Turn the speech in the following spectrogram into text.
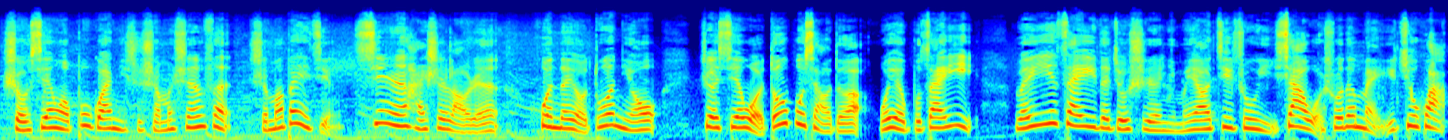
首先，我不管你是什么身份、什么背景，新人还是老人，混得有多牛，这些我都不晓得，我也不在意。唯一在意的就是你们要记住以下我说的每一句话，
